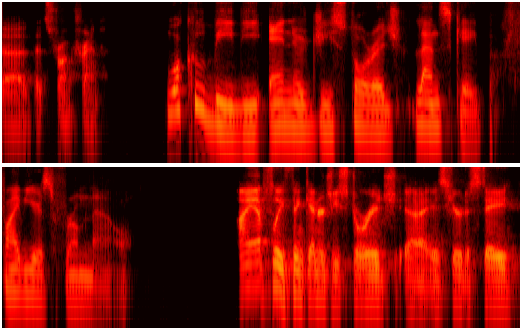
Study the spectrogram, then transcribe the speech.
uh, that strong trend. What could be the energy storage landscape five years from now? I absolutely think energy storage uh, is here to stay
